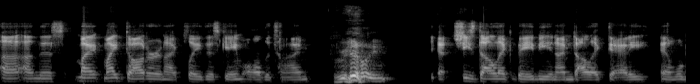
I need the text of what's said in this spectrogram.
uh, on this. My my daughter and I play this game all the time. Really? Yeah, she's Dalek baby and I'm Dalek daddy, and we'll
